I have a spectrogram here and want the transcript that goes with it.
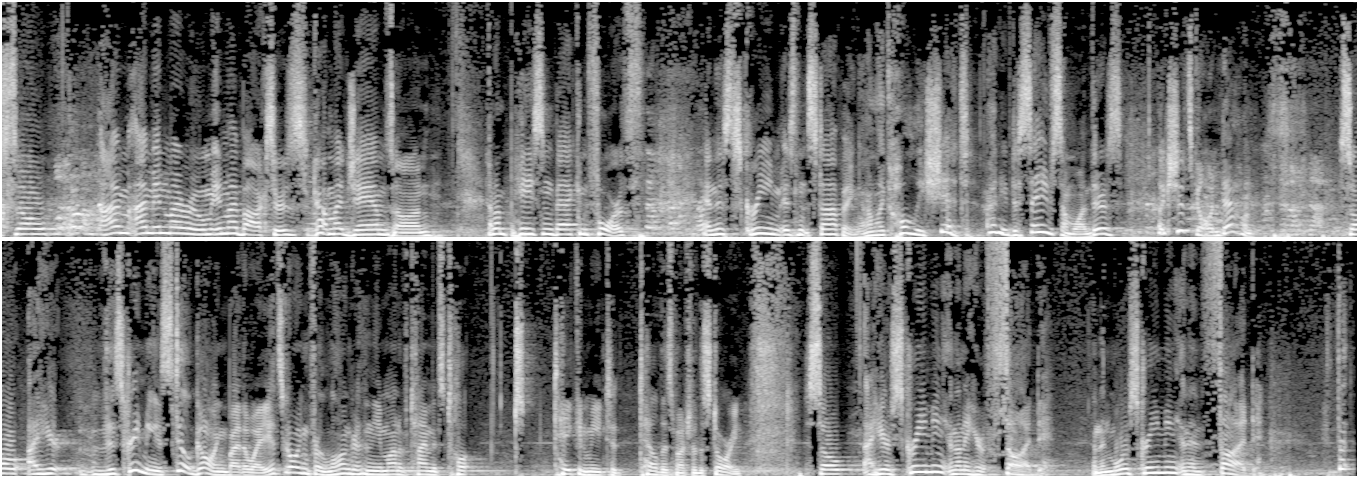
so I'm I'm in my room in my boxers, got my jams on, and I'm pacing back and forth, and this scream isn't stopping. And I'm like, holy shit! I need to save someone. There's like shit's going down. So I hear the screaming is still going. By the way, it's going for longer than the amount of time it's to- t- taken me to tell this much of the story. So I hear screaming, and then I hear thud, and then more screaming, and then thud. That,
